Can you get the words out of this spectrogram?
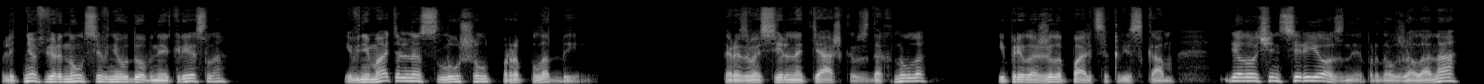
Плетнев вернулся в неудобное кресло и внимательно слушал про плоды. Тереза Васильевна тяжко вздохнула и приложила пальцы к вискам. «Дело очень серьезное», — продолжала она,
